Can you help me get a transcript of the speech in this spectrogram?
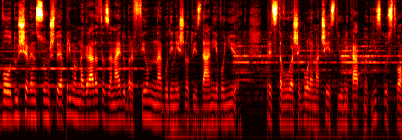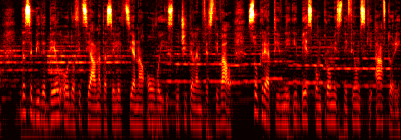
Воодушевен сум што ја примам наградата за најдобар филм на годинешното издание во Њујорк. Представуваше голема чест и уникатно искуство да се биде дел од официјалната селекција на овој исклучителен фестивал со креативни и бескомпромисни филмски автори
